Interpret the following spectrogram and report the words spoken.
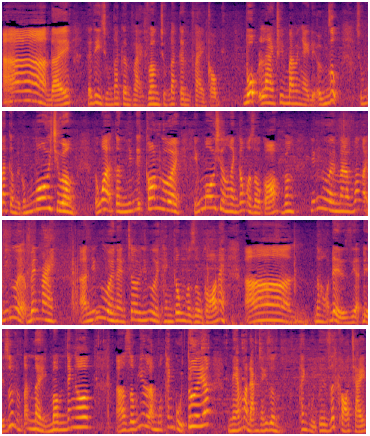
À đấy, thế thì chúng ta cần phải vâng chúng ta cần phải có bộ livestream 30 ngày để ứng dụng. Chúng ta cần phải có môi trường, đúng không ạ? Cần những cái con người, những môi trường thành công và giàu có. Vâng những người mà vâng ạ, những người ở bên này à, những người này chơi những người thành công và giàu có này à, đó để gì ạ? Để giúp chúng ta nảy mầm nhanh hơn. À, giống như là một thanh củi tươi á ném vào đám cháy rừng. Thanh củi tươi rất khó cháy.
